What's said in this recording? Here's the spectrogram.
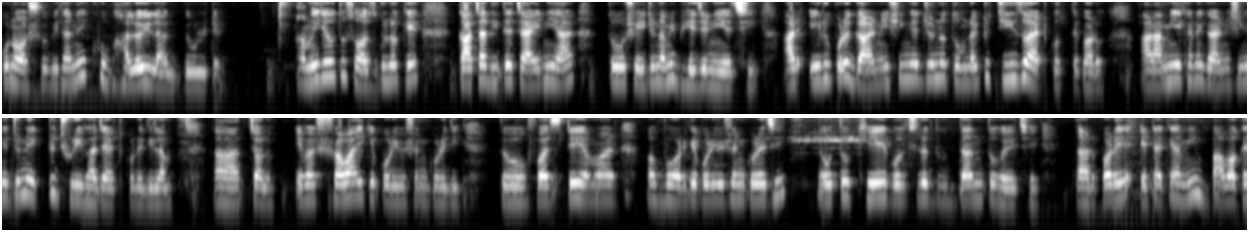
কোনো অসুবিধা নেই, খুব ভালোই লাগবে উল্টে। আমি যেহেতু সসগুলোকে কাঁচা দিতে চাইনি আর, তো সেই জন্য আমি ভেজে নিয়েছি। আর এর উপরে গার্নিশিংয়ের জন্য তোমরা একটু চিজও অ্যাড করতে পারো। আর আমি এখানে গার্নিশিংয়ের জন্য একটু ঝুড়ি ভাজা অ্যাড করে দিলাম। চলো, এবার সবাইকে পরিবেশন করে দিই। তো ফার্স্টেই আমার বরকে পরিবেশন করেছি। ও তো খেয়ে বলছিল দুর্দান্ত হয়েছে। তারপরে এটাকে আমি বাবাকে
